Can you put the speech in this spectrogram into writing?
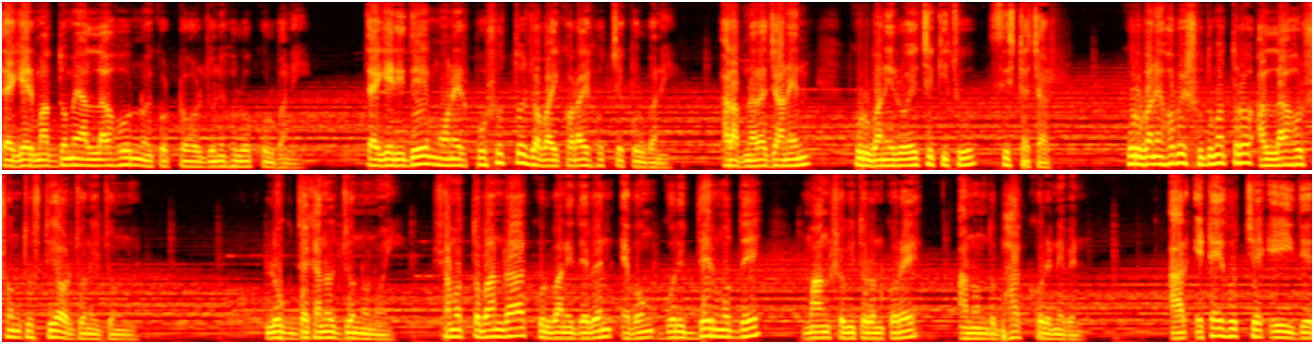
ত্যাগের মাধ্যমে আল্লাহর নৈকট্য অর্জনই হল কোরবানি। ত্যাগের ঈদে মনের পশুত্ব জবাই করাই হচ্ছে কুরবানি। আর আপনারা জানেন, কুরবানি রয়েছে কিছু শিষ্টাচার। কুরবানি হবে শুধুমাত্র আল্লাহর সন্তুষ্টি অর্জনের জন্য, লোক দেখানোর জন্য নয়। সামর্থ্যবানরা কুরবানি দেবেন এবং গরিবদের মধ্যে মাংস বিতরণ করে আনন্দ ভাগ করে নেবেন। আর এটাই হচ্ছে এই ঈদের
